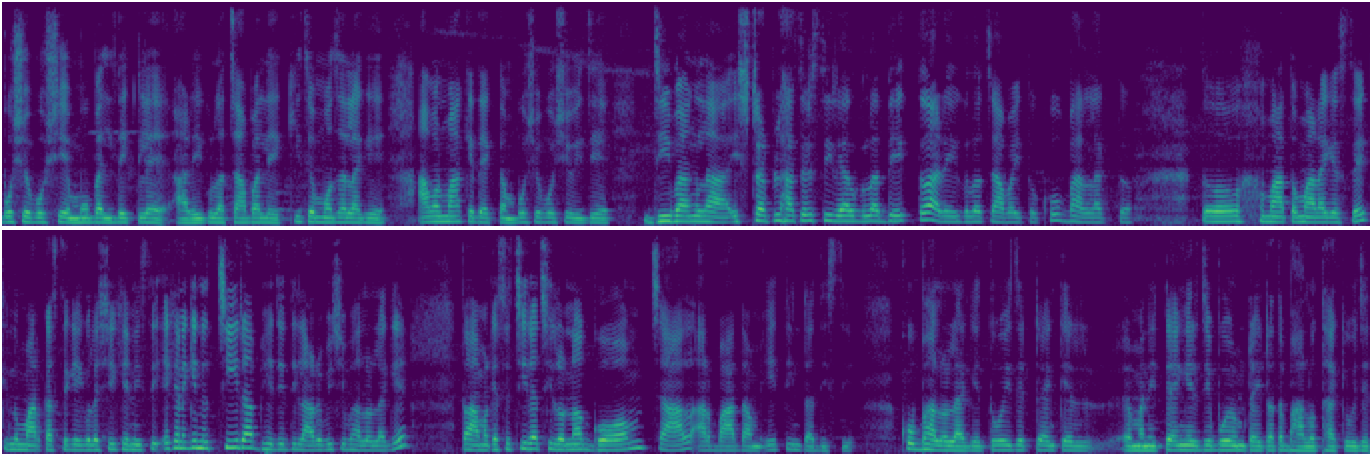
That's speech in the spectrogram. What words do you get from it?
বসে বসে মোবাইল দেখলে আর এইগুলা চাবালে কী যে মজা লাগে। আমার মাকে দেখতাম বসে বসে ওই যে জি বাংলা, স্টার প্লাসের সিরিয়ালগুলো দেখতো আর এইগুলো চাবাইতো, খুব ভালো লাগতো। তো মা তো মারা গেছে, কিন্তু মার কাছ থেকে এগুলো শিখে নিছি। এখানে কিন্তু চিরা ভেজে দিলে আরও বেশি ভালো লাগে। তো আমার কাছে চিরা ছিল না, গম, চাল আর বাদাম এই তিনটা দিছি। খুব ভালো লাগে। তো এই যে ট্যাঙ্কের মানে ট্যাঙের যে বয়মটা, এটাতে ভালো থাকে। ওই যে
